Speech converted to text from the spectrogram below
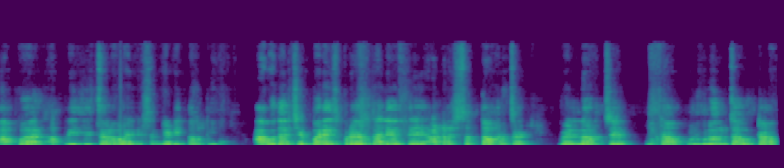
आपण आपली जी चळवळ आहे ती संघटित नव्हती. अगोदरचे बरेच प्रयोग झाले होते अठराशे सत्तावन्नचे. वेल्लोरचे उठाव उलगुलूंचा उठाव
